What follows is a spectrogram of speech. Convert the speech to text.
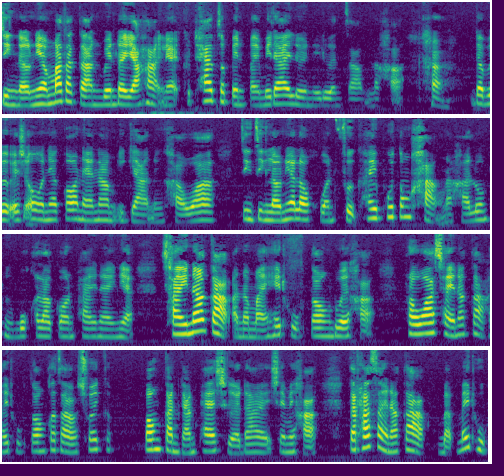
ริง ๆ แล้วเนี่ยมาตรการเว้นระยะห่างเนี่ยคือแทบจะเป็นไปไม่ได้เลยในเรือนจำนะคะค่ะ WHO เนี่ยก็แนะนำอีกอย่างหนึ่งค่ะว่าจริง ๆ แล้วเนี่ยเราควรฝึกให้ผู้ต้องขังนะคะ รวมถึงบุคลากรภายในเนี่ย ใช้หน้ากากอนามัยให้ถูกต้องด้วยค่ะ เพราะว่าใช้หน้ากากให้ถูกต้องก็จะช่วย ป้องกันการแพร่เชื้อได้ใช่ไหมคะ แต่ถ้าใส่หน้ากากแบบไม่ถูก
